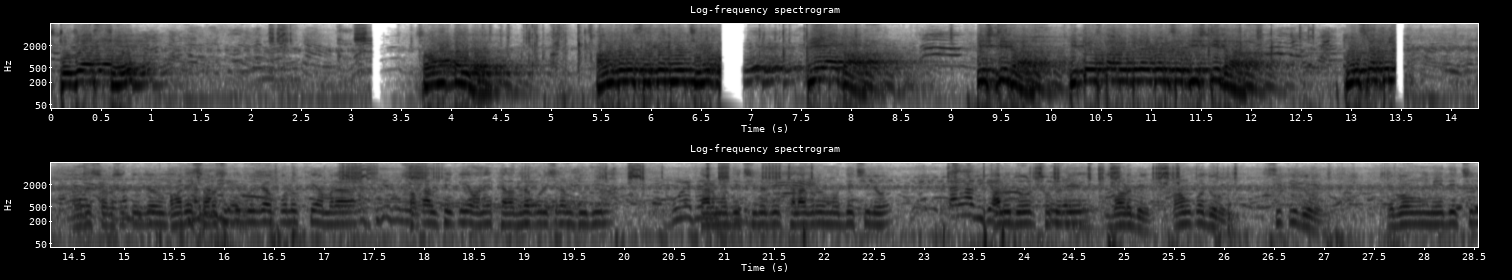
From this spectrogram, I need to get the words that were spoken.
স্টেজে আসছে। সবাই দাও আমাদের সেকেন্ড হয়েছে প্রিয়া দাস, বৃষ্টি দাস তৃতীয় স্থান অধিকার করেছে বৃষ্টি দাস। পুরস্কার তুলে আমাদের সরস্বতী পূজা, আমাদের সরস্বতী পূজা উপলক্ষে আমরা সকাল থেকে অনেক খেলাধুলা করেছিলাম দুদিন। তার মধ্যে ছিল যে খেলাগুলোর মধ্যে ছিল আলু দৌড় ছোটদের বড়দের অঙ্ক দৌড় স্মৃতি দৌড় এবং মেয়েদের ছিল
